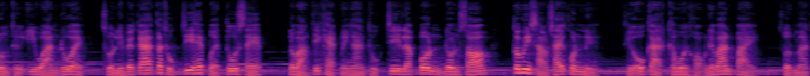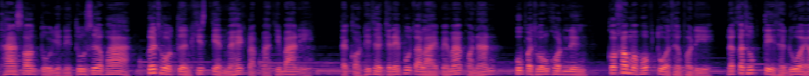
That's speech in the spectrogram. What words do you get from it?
รวมถึงอีวานด้วย ส่วนรีเบคก้าก็ถูกจี้ให้เปิดตู้เซฟ ระหว่างที่แขกในงานถูกจี้และป้น โดนซ้อม ก็มีสาวใช้คนหนึ่ง ถือโอกาสขโมยของในบ้านไป ส่วนมาท่าซ่อนตัวอยู่ในตู้เสื้อผ้า เพื่อโทรเตือนคริสเตียนไม่ให้กลับมาที่บ้านอีก แต่ก่อนที่เธอจะได้พูดอะไรไปมากกว่านั้น ผู้ประท้วงคนหนึ่งก็เข้ามาพบตัวเธอพอดี แล้วก็ทุบตีเธอด้วย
